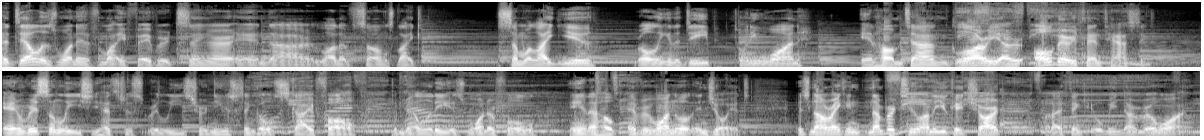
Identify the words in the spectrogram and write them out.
Adele is one of my favorite singer, and uh, a lot of songs like "Someone Like You," "Rolling in the Deep," "21," and "Hometown Glory" are all very fantastic. And recently, she has just released her new single "Skyfall." The melody is wonderful, and I hope everyone will enjoy it. It's now ranking number two on the UK chart, but I think it will be number one.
